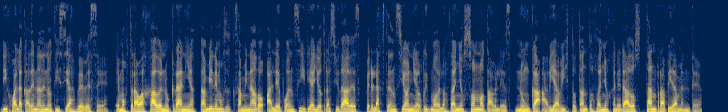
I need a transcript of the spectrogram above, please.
dijo a la cadena de noticias BBC: Hemos trabajado en Ucrania también hemos examinado Alepo en Siria y otras ciudades, pero la extensión y el ritmo de los daños son notables. Nunca había visto tantos daños generados tan rápidamente.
